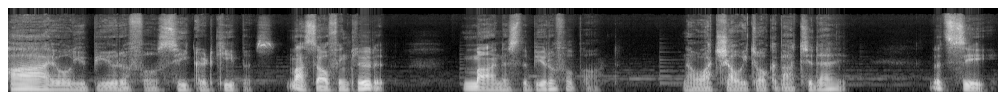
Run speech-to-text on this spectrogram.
Hi, all you beautiful secret keepers, myself included, minus the beautiful part. Now, what shall we talk about today? Let's see.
